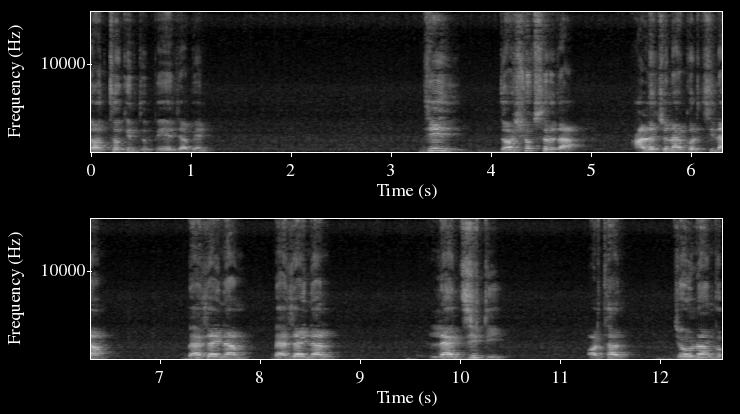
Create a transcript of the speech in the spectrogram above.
তথ্য কিন্তু পেয়ে যাবেন। জি দর্শক শ্রোতা, আলোচনা করছিলাম ভ্যাজাইনাম, ভ্যাজাইনাল ল্যাকজিটি অর্থাৎ যৌনাঙ্গ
